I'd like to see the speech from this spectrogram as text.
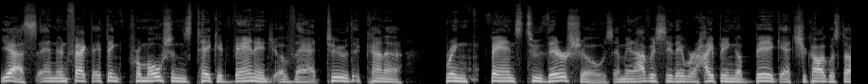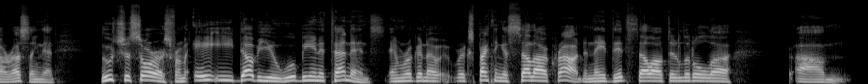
Yes, and in fact, I think promotions take advantage of that too. To kind of bring fans to their shows. I mean, obviously they were hyping up big at Chicago Style Wrestling that Luchasaurus from AEW will be in attendance, and we're gonna we're expecting a sellout crowd, and they did sell out their little uh, um,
